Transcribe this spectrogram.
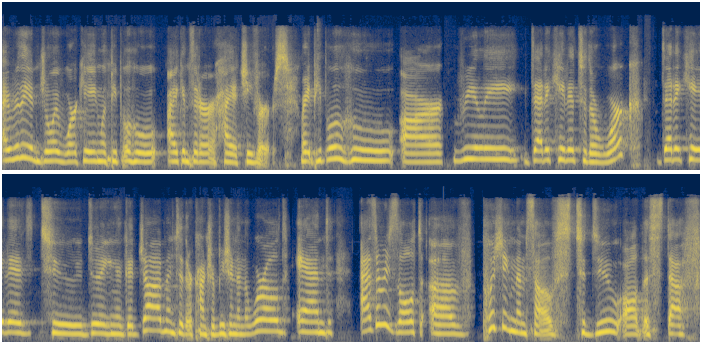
I really enjoy working with people who I consider high achievers, right? People who are really dedicated to their work, dedicated to doing a good job and to their contribution in the world. And as a result of pushing themselves to do all this stuff,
